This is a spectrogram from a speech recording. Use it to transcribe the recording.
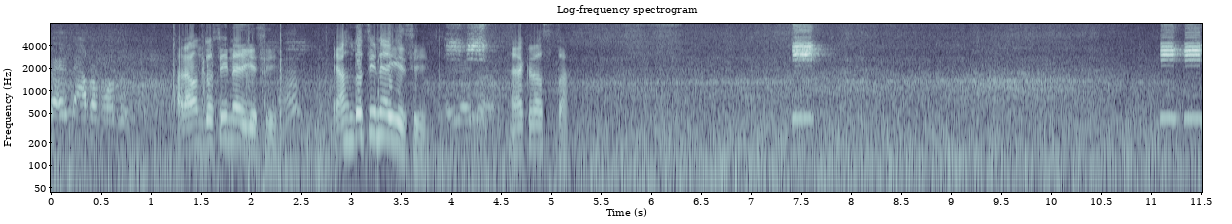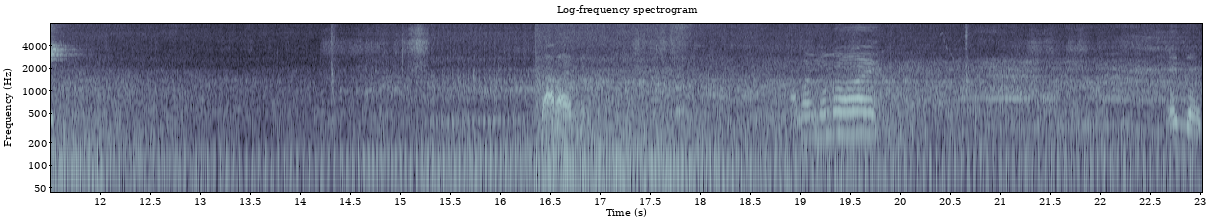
চাইলে আরও মজা আর এখন তো চিনাই গেছি। এখন তো চিনাই গেছি। এক রাস্তা দাঁড়ায় নেই। আমার মনে হয় এই দেখ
